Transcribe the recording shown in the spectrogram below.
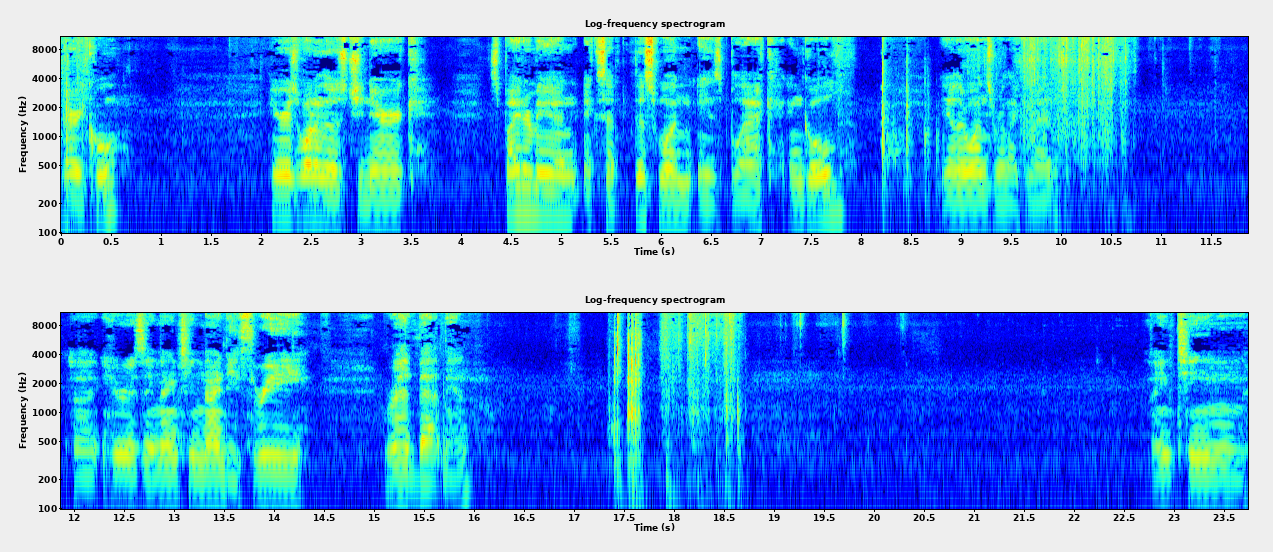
very cool. Here's one of those generic Spider-Man, except this one is black and gold. The other ones were like red. Uh, here is a 1993 red Batman. Nineteen.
